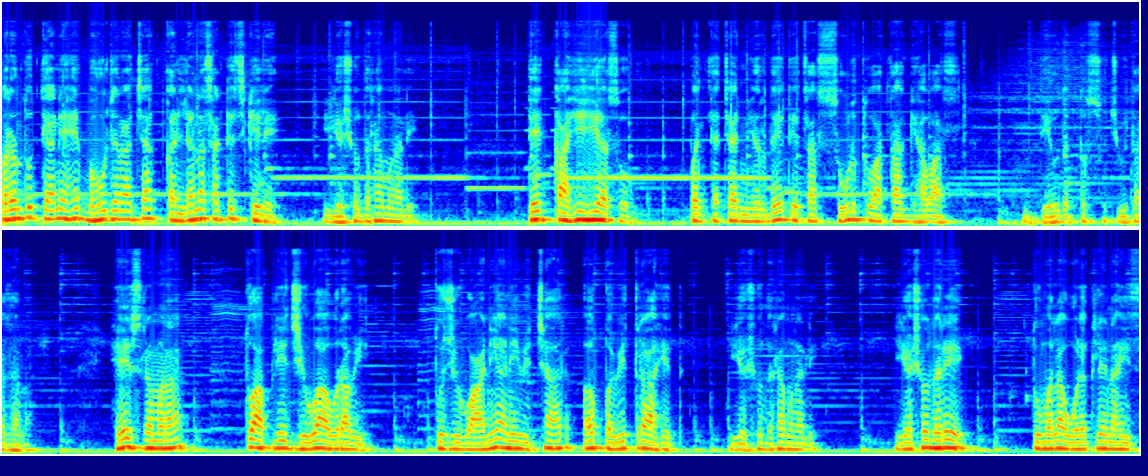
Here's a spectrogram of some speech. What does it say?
परंतु त्याने हे बहुजनाच्या कल्याणासाठीच केले यशोधरा म्हणाली. ते काहीही असो पण त्याच्या निर्दयतेचा सूड तू आता घ्यावास देवदत्त सुचविता झाला. हे श्रमणा तू आपली जीवा आवरावी तुझी वाणी आणि विचार अपवित्र आहेत यशोधरा म्हणाली. यशोधरे तू मला ओळखले नाहीस.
